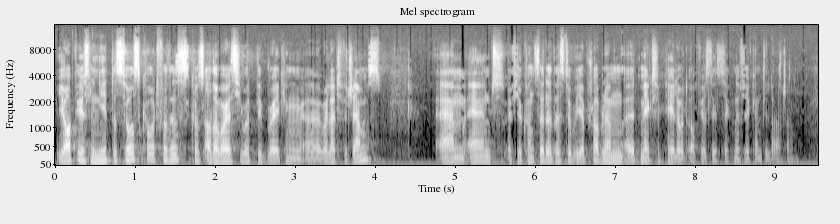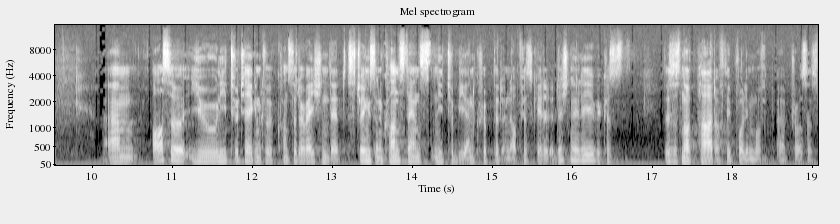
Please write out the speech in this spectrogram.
You obviously need the source code for this, because otherwise you would be breaking uh, relative jumps. Um, and if you consider this to be a problem, it makes the payload obviously significantly larger. Um, also, you need to take into consideration that strings and constants need to be encrypted and obfuscated additionally because this is not part of the polymorph uh, process.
